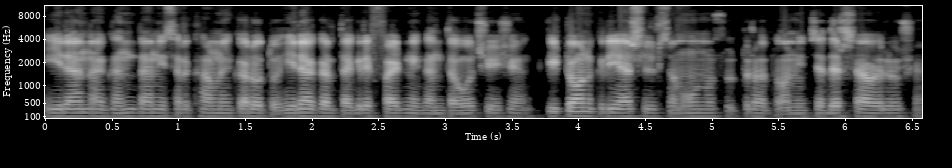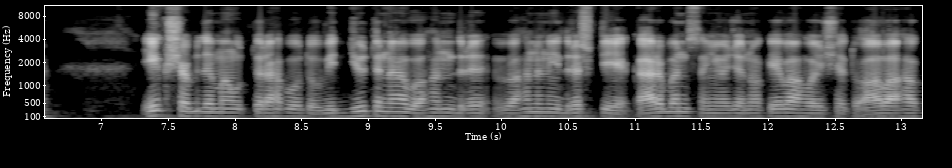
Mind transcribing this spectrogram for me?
હીરાના ઘનતાની સરખામણી કરો તો હીરા કરતાં ગ્રેફાઇટની ઘનતા ઓછી છે. કીટોન ક્રિયાશીલ સમૂહનું સૂત્ર તો નીચે દર્શાવેલું છે. એક શબ્દમાં ઉત્તર આપો તો વિદ્યુતના વહન વહનની દ્રષ્ટિએ કાર્બન સંયોજનો કેવા હોય છે તો આવાહક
